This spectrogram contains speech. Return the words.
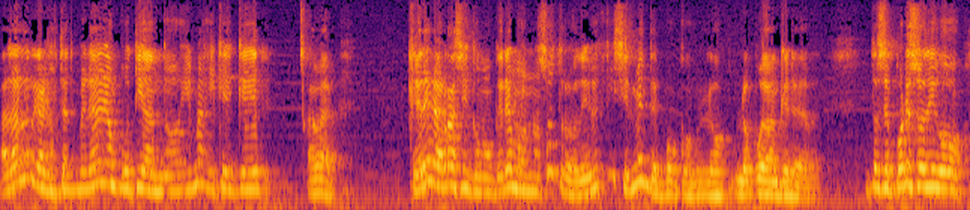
a la larga nos terminarían puteando. Y, más, y que, que- A ver, querer a Racing como queremos nosotros, difícilmente poco lo, lo puedan querer. Entonces, por eso digo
